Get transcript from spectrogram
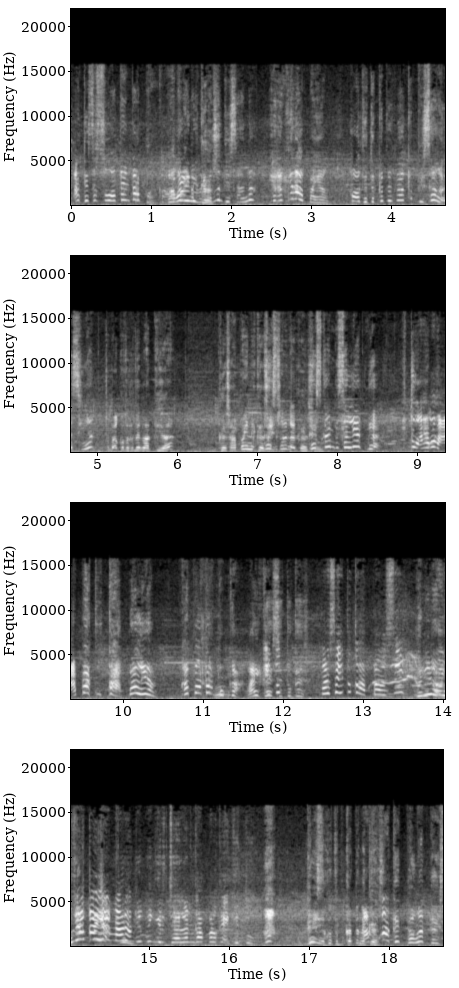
ada sesuatu yang terbengkalai. Apa ini, guys? di sana? Kira-kira apa yang? Kalau dideketin lagi bisa nggak sih? Yang? Coba aku deketin lagi ya. Guys, apa ini, guys? Bisa lihat, guys? Guys kan bisa lihat nggak? Kapal terbengkalai guys itu guys. Masa itu kapal sih? Bener. Bentuknya kayak naruh di pinggir jalan kapal kayak gitu. Hah? Guys, aku deketin nih, Aku guys. kaget banget guys.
